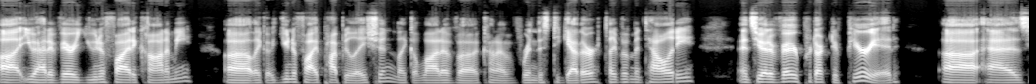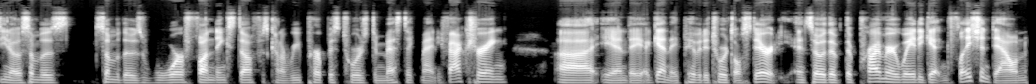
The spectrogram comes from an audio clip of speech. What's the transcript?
Uh, you had a very unified economy, uh, like a unified population, like a lot of uh, kind of we're in this together type of mentality. And so you had a very productive period uh, as you know some of those some of those war funding stuff was kind of repurposed towards domestic manufacturing. Uh, and they again they pivoted towards austerity. And so the the primary way to get inflation down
